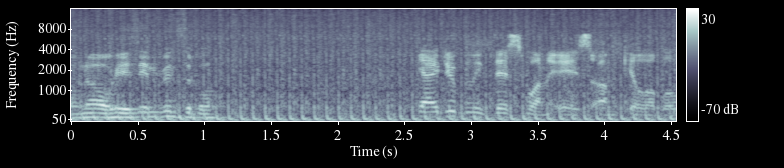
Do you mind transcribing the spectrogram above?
oh no, he's invincible. Yeah, I do believe this one is unkillable.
